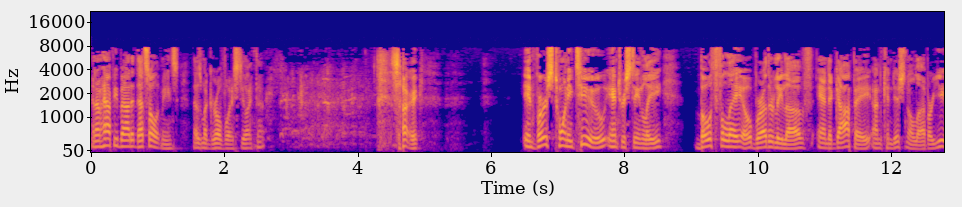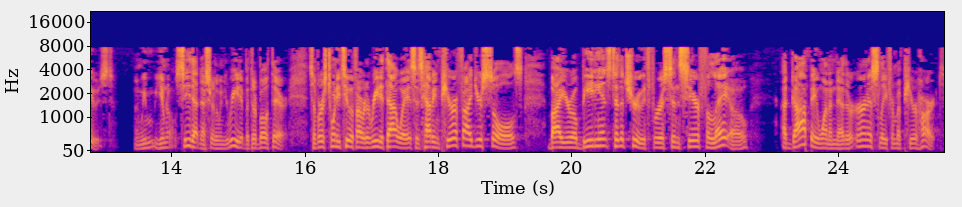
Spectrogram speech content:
and I'm happy about it. That's all it means. That was my girl voice. Do you like that? Sorry. In verse 22, interestingly, both phileo, brotherly love, and agape, unconditional love, are used. And we, you don't see that necessarily when you read it, but they're both there. So verse 22, if I were to read it that way, it says, having purified your souls by your obedience to the truth for a sincere phileo, agape one another earnestly from a pure heart.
